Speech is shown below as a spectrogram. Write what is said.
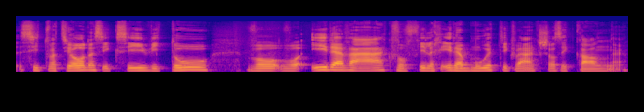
Situationen waren wie du, wo, wo ihren Weg, wo vielleicht ihren mutigen Weg schon sind gegangen.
